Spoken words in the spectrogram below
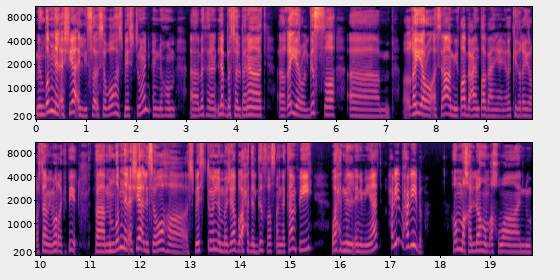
من ضمن الأشياء اللي سو- سووها سبيستون إنهم آه مثلا لبسوا البنات آه غيروا القصة غيروا أسامي. طبعا طبعا يعني أكيد غيروا أسامي مرة كثير. فمن ضمن الأشياء اللي سووها سبيستون لما جابوا أحد القصص إنه كان فيه واحد من الأنميات. حبيب وحبيبه هم خلوهم أخوان و...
